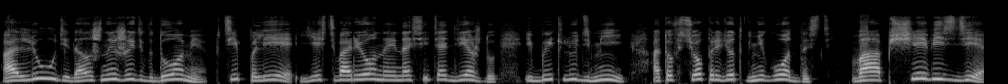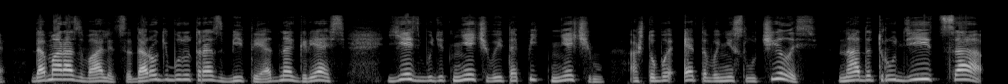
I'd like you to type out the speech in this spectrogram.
а люди должны жить в доме, в тепле, есть вареное и носить одежду, и быть людьми, а то все придет в негодность. Вообще везде!» Дома развалятся, дороги будут разбиты, одна грязь, есть будет нечего и топить нечем. А чтобы этого не случилось, надо трудиться.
